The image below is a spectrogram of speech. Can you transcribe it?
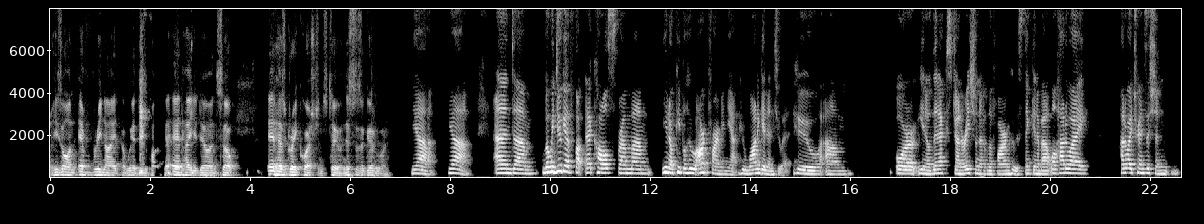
He's on every night we do the podcast. Ed, how you doing? So Ed has great questions too, and this is a good one. Yeah, yeah, and um, but we do get uh, calls from um, you know people who aren't farming yet, who want to get into it, who um, or you know the next generation of the farm who is thinking about well, how do I how do I transition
